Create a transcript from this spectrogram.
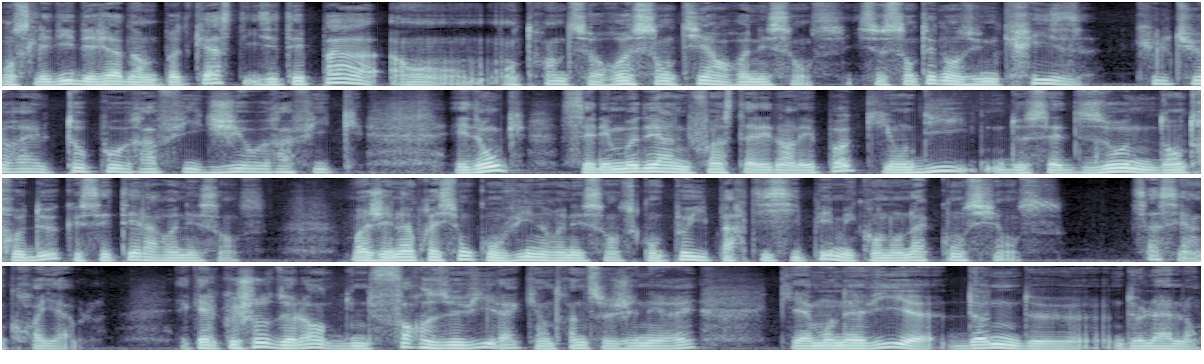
on se l'est dit déjà dans le podcast, ils n'étaient pas en, train de se ressentir en renaissance. Ils se sentaient dans une crise culturelle, topographique, géographique. Et donc, c'est les modernes, une fois installés dans l'époque, qui ont dit de cette zone d'entre-deux que c'était la Renaissance. Moi, j'ai l'impression qu'on vit une Renaissance, qu'on peut y participer, mais qu'on en a conscience. Ça, c'est incroyable. Il y a quelque chose de l'ordre d'une force de vie là qui est en train de se générer, qui, à mon avis, donne de, de l'allant.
